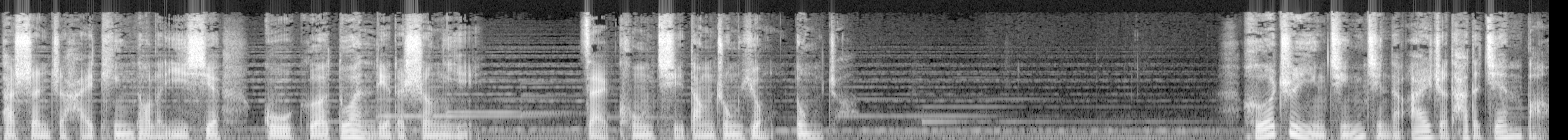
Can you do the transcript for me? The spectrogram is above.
他甚至还听到了一些骨骼断裂的声音，在空气当中涌动着。何志颖紧紧的挨着他的肩膀，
